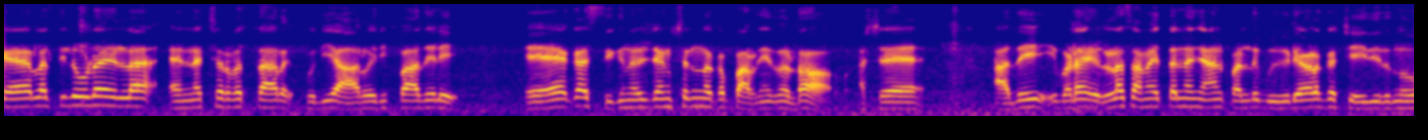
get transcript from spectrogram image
കേരളത്തിലൂടെയുള്ള എൻ എച്ച് അറുപത്താറ് പുതിയ ആറുവരിപ്പാതയിൽ ഏക സിഗ്നൽ ജംഗ്ഷൻ എന്നൊക്കെ പറഞ്ഞിരുന്നു കേട്ടോ. പക്ഷേ അത് ഇവിടെ ഉള്ള സമയത്ത് തന്നെ ഞാൻ പണ്ട് വീഡിയോകളൊക്കെ ചെയ്തിരുന്നു.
